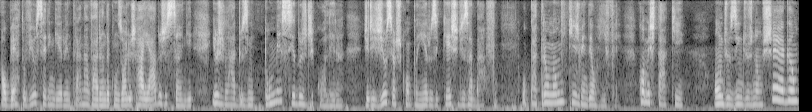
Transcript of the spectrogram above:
Alberto viu o seringueiro entrar na varanda com os olhos raiados de sangue e os lábios entumecidos de cólera. Dirigiu-se aos companheiros e queixe desabafo. O patrão não me quis vender um rifle. Como está aqui, onde os índios não chegam,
